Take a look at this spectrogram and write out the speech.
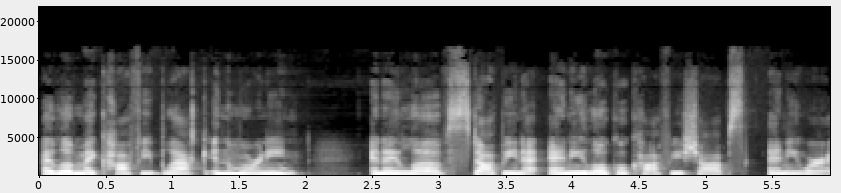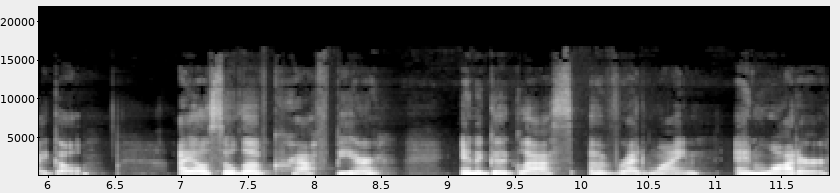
I love my coffee black in the morning and I love stopping at any local coffee shops anywhere I go. I also love craft beer and a good glass of red wine and water.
